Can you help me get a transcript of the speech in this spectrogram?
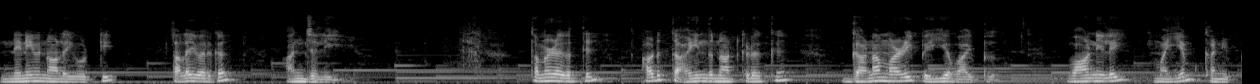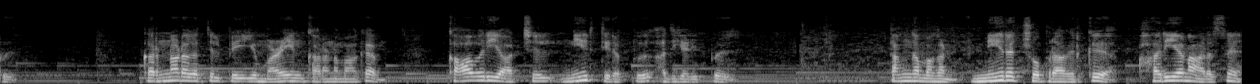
நினைவு நாளையொட்டி தலைவர்கள் அஞ்சலி. தமிழகத்தில் அடுத்த ஐந்து நாட்களுக்கு கனமழை பெய்ய வாய்ப்பு. வானிலை மையம் கணிப்பு. கர்நாடகத்தில் பெய்யும் மழையின் காரணமாக காவிரி ஆற்றில் நீர் திறப்பு அதிகரிப்பு. தங்கமகன் நீரஜ் சோப்ராவிற்கு ஹரியானா அரசு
